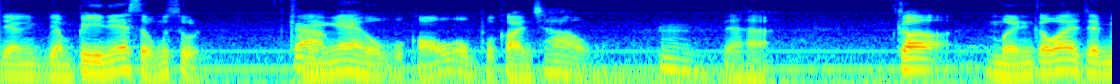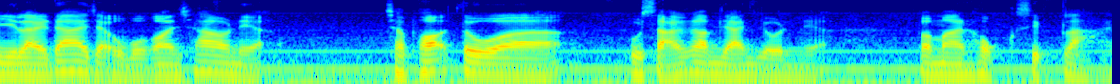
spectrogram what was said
อย่างอย่างปีนี้สูงสุดครับในแง่ของของอุปกรณ์เช่าอืมนะฮะ ก็เหมือนกับว่าจะมีรายได้จากอุปกรณ์เช่าเนี่ยเฉพาะตัวอุตสาหกรรมยานยนต์เนี่ยประมาณ 60 ล้าน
